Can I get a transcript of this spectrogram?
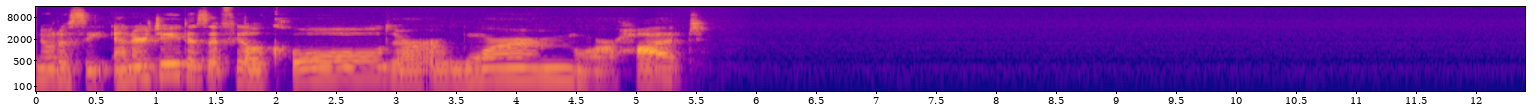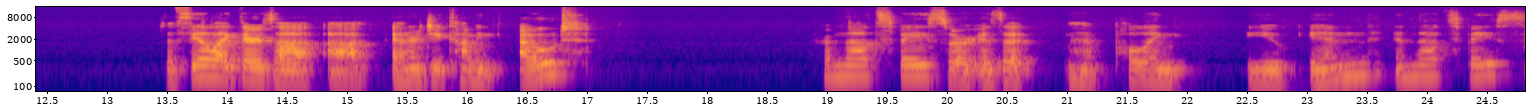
Notice the energy. Does it feel cold or warm or hot? Does it feel like there's a, a energy coming out from that space, or is it pulling you in in that space?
